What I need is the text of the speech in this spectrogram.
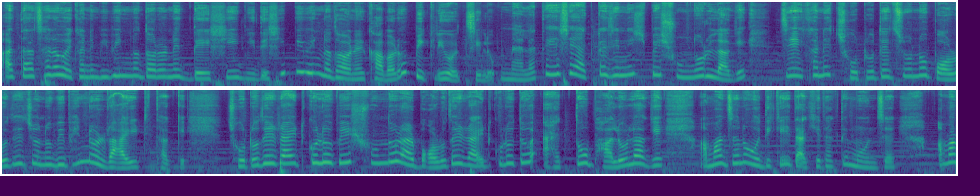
আর তাছাড়াও এখানে বিভিন্ন ধরনের দেশি, বিদেশি বিভিন্ন ধরনের খাবারও বিক্রি হচ্ছিল। মেলাতে এসে একটা জিনিস বেশ সুন্দর লাগে যে এখানে ছোটদের জন্য, বড়দের জন্য বিভিন্ন রাইড থাকে। ছোটদের রাইডগুলো বেশ সুন্দর আর বড়দের রাইডগুলো তো এত ভালো লাগে, আমার যেন ওইদিকেই তাকিয়ে থাকতে মন চায় আমার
